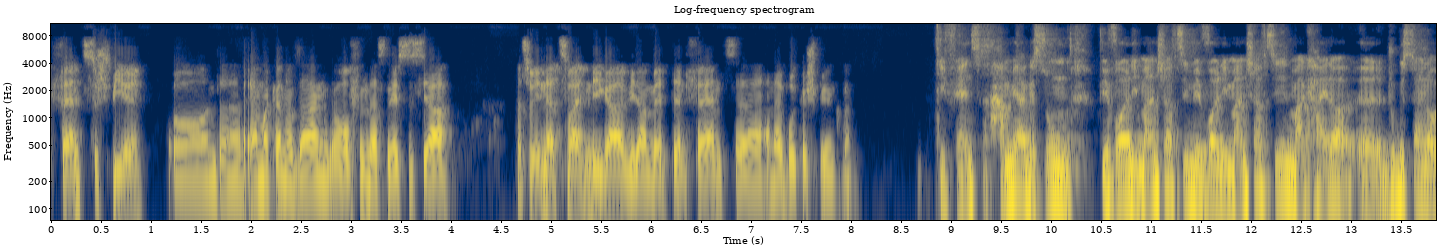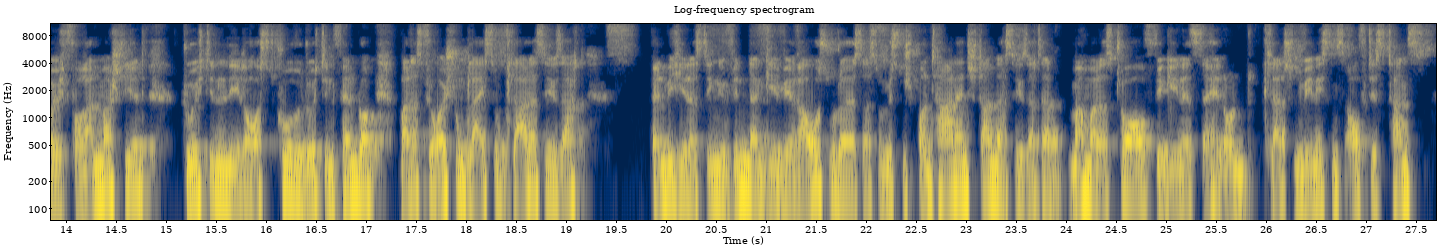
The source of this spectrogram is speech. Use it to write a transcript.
Fans zu spielen. Und äh, ja, man kann nur sagen, wir hoffen, dass nächstes Jahr, dass wir in der zweiten Liga wieder mit den Fans äh, an der Brücke spielen können. Die Fans haben ja gesungen, wir wollen die Mannschaft sehen, wir wollen die Mannschaft sehen. Mark Heider, äh, du bist dann, glaube ich, voranmarschiert durch den Lehrer Ostkurve, durch den Fanblock. War das für euch schon gleich so klar, dass ihr gesagt, wenn wir hier das Ding gewinnen, dann gehen wir raus? Oder ist das so ein bisschen spontan entstanden, dass ihr gesagt habt, machen wir das Tor auf, wir gehen jetzt dahin und klatschen wenigstens auf Distanz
